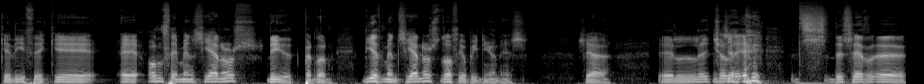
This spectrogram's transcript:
que dice que eh, 11 mensianos, perdón, 10 mensianos, 12 opiniones. O sea, el hecho de, de ser, eh,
